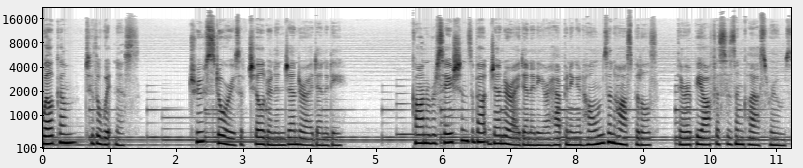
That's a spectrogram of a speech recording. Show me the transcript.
Welcome to The Witness True Stories of Children and Gender Identity. Conversations about gender identity are happening in homes and hospitals, therapy offices, and classrooms.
